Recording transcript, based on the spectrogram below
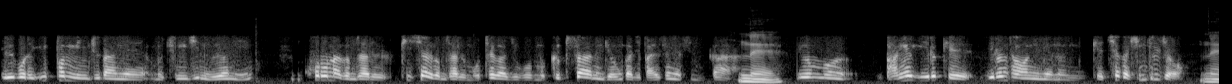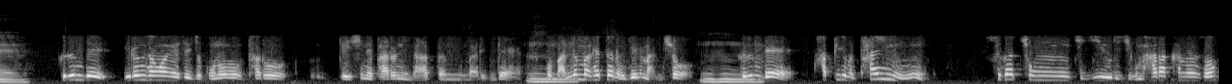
일본의 입헌 민주당의 뭐 중진 의원이 코로나 검사를 PCR 검사를 못 해가지고 뭐 급사하는 경우까지 발생했으니까 네. 이건 뭐 방역이 이렇게 이런 상황이면은 개최가 힘들죠. 네. 그런데 이런 상황에서 이제 고노타로 대신에 발언이 나왔던 말인데 음. 뭐 맞는 말 했다는 의견이 많죠. 음흠. 그런데 하필이면 타이밍이 스가 총리 지지율이 지금 하락하면서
